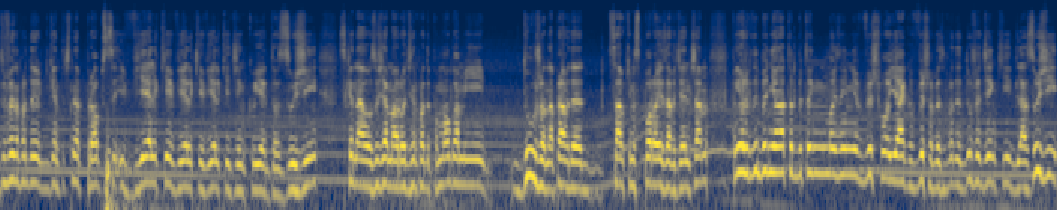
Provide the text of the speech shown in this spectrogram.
duże naprawdę gigantyczne propsy i wielkie, wielkie, wielkie dziękuję do Zuzi z kanału Zuzia ma urodziny, naprawdę pomogła mi dużo, naprawdę całkiem sporo jej zawdzięczam, ponieważ gdyby nie ona, to by to moim zdaniem nie wyszło jak wyszło, więc naprawdę duże dzięki dla Zuzi,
